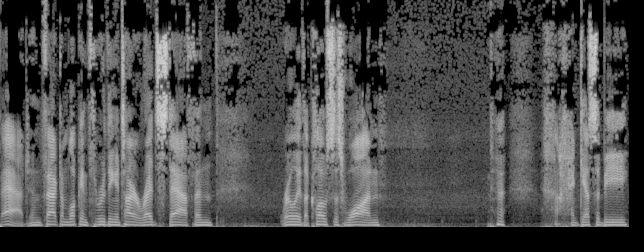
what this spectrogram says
bad. In fact, I'm looking through the entire Red staff, and really the closest one, I guess it'd be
